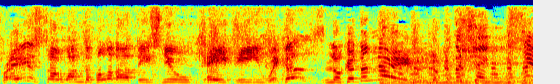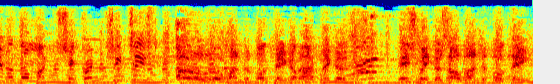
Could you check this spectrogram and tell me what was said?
pray, is so wonderful about these new KP Wickers? Look at the name, look at the shape, savor the munchy, crunchy taste. Oh, the wonderful thing about Wickers is Wickers are wonderful things.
